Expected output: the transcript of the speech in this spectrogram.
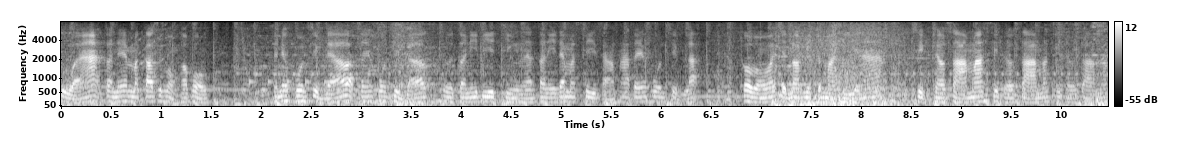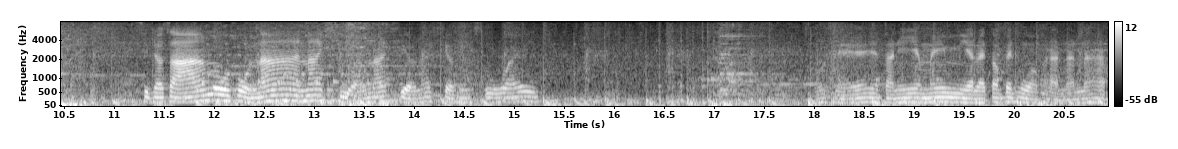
สวยฮะตอนนี้มา 96 ครับผม ตอนนี้คูณ10 แล้ว ตอนนี้คูณ10 แล้ว คือตอนนี้ดีจริงนะ ตอนนี้ได้มา 4 3 5 ตอนนี้คูณ10 ละ ก็หวังว่าเจ็ดรอบนี้จะมาดีนะ10แถว3มา10แถว3มา10แถว3นะ 10แถว3โอ้โหหน้าหน้าเขียวหน้าเขียวหน้าเขียวเฮงซวยโอเค ตอนนี้ยังไม่มีอะไรต้องเป็นห่วงขนาดนั้นนะฮะ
